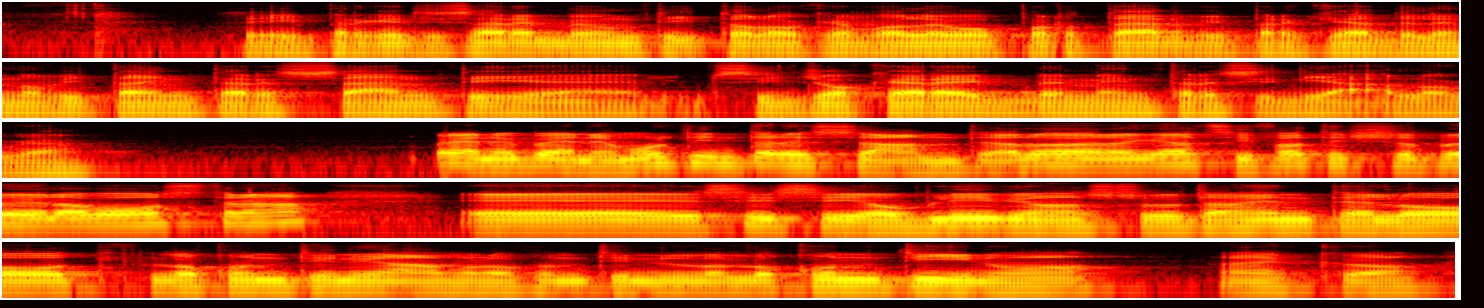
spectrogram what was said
Sì, perché ci sarebbe un titolo che volevo portarvi perché ha delle novità interessanti e si giocherebbe mentre si dialoga. Bene, bene, molto interessante. Allora ragazzi fateci sapere la vostra. E sì, sì, Oblivion assolutamente lo, lo continuiamo, lo, continu- lo, lo continuo. Ecco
